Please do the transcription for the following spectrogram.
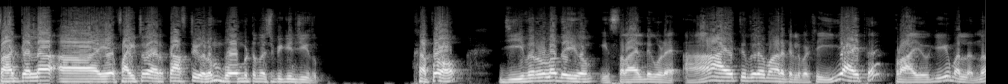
സകല ഫൈറ്റർ എയർക്രാഫ്റ്റുകളും ബോംബിട്ട് നശിപ്പിക്കുകയും ചെയ്തു. അപ്പോ ജീവനുള്ള ദൈവം ഇസ്രായേലിന്റെ കൂടെ ആ ആയത്ത് ഇതുവരെ മാറിയിട്ടില്ല. പക്ഷെ ഈ ആയത്ത് പ്രായോഗികമല്ലെന്ന്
